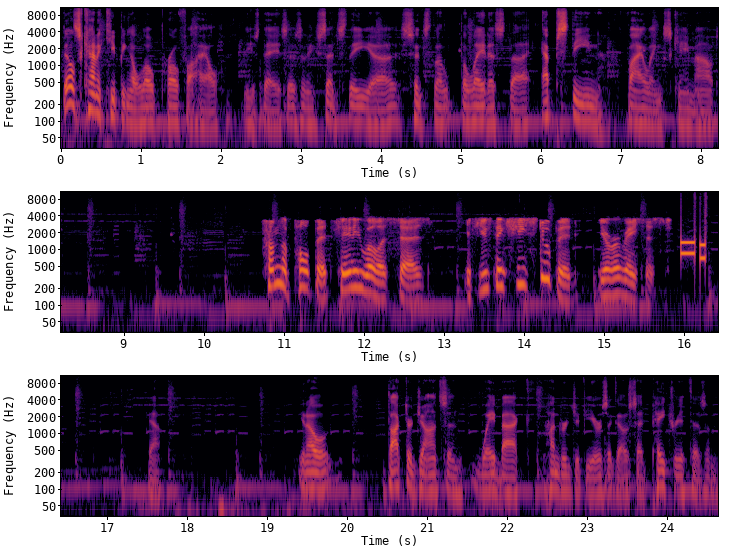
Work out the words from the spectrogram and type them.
Bill's kind of keeping a low profile these days, isn't he? Since the uh, since the the latest uh, Epstein filings came out. From the pulpit, Fani Willis says, "If you think she's stupid, you're a racist." Yeah. You know, Dr. Johnson, way back hundreds of years ago, said patriotism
